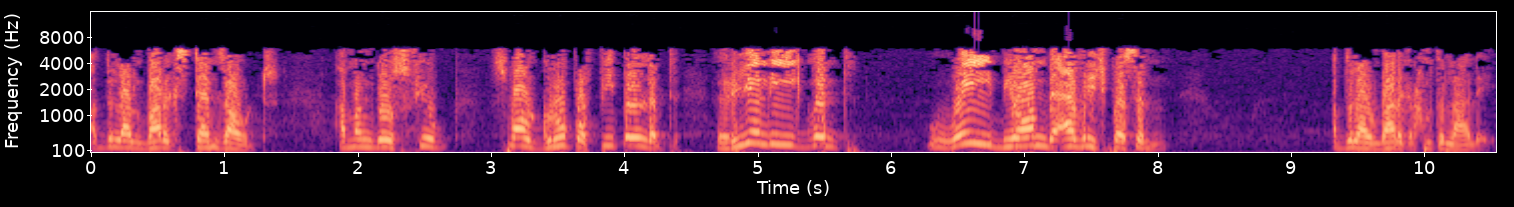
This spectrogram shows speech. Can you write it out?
Abdullah Mubarak stands out among those few small group of people that really went way beyond the average person. Abdullah Mubarak rahmatullah alayhi.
